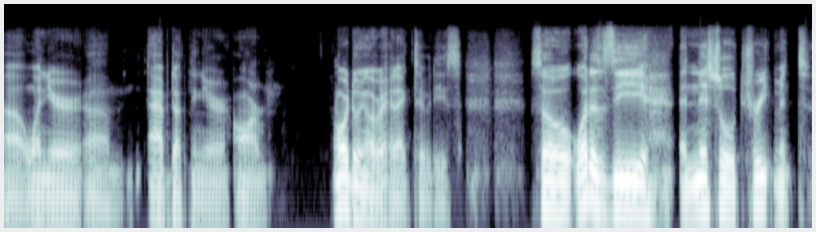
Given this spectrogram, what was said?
uh, when you're um, abducting your arm or doing overhead activities. So, what is the initial treatment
